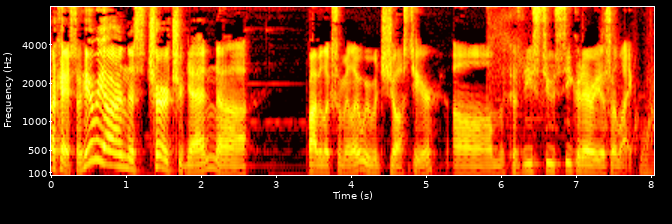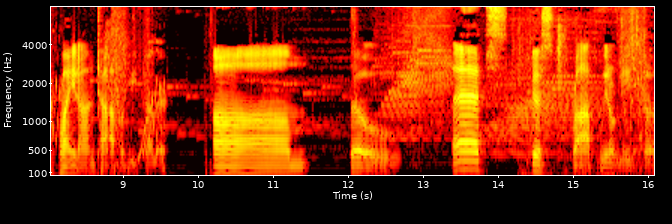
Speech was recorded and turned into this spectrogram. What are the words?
Okay, so here we are in this church again. Uh, probably looks familiar. We were just here. Um, because these two secret areas are like right on top of each other. Um, so let's just drop. We don't need to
